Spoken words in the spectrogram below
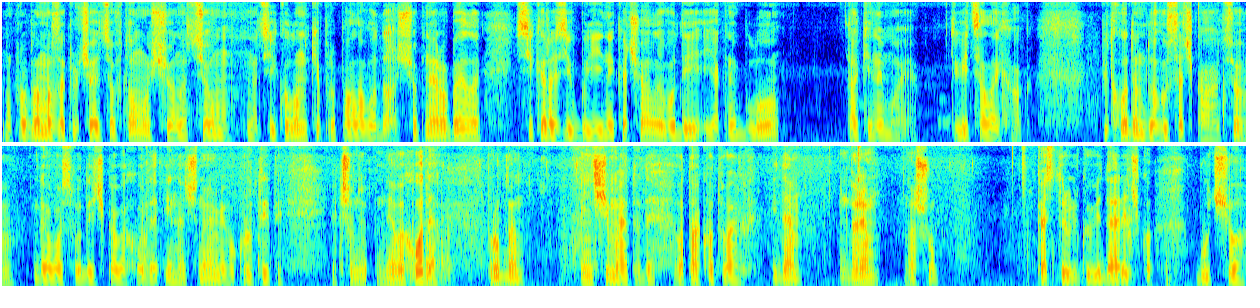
Ну, проблема заключається в тому, що на, цьому, на цій колонці пропала вода. Щоб не робили, скільки разів би її не качали, води як не було, так і немає. Дивіться лайфхак. Підходимо до гусачка оцього, де у вас водичка виходить, і починаємо його крутити. Якщо не- виходить, пробуємо інші методи. Отак от вверх. Йдемо, беремо нашу кастрюльку, відеречко, будь-що,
